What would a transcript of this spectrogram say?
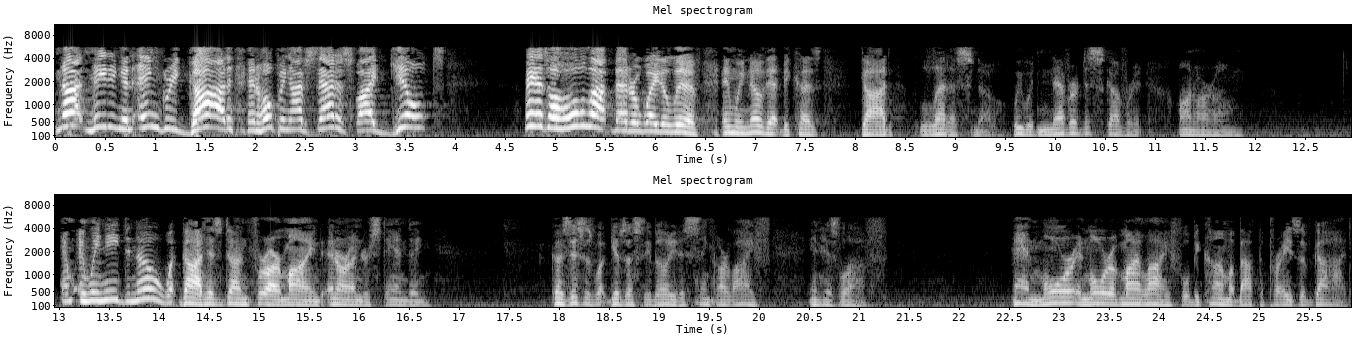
Not meeting an angry God and hoping I've satisfied guilt. Man, it's a whole lot better way to live. And we know that because God let us know. We would never discover it on our own. And, and we need to know what God has done for our mind and our understanding. Because this is what gives us the ability to sink our life in His love. And more and more of my life will become about the praise of God,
